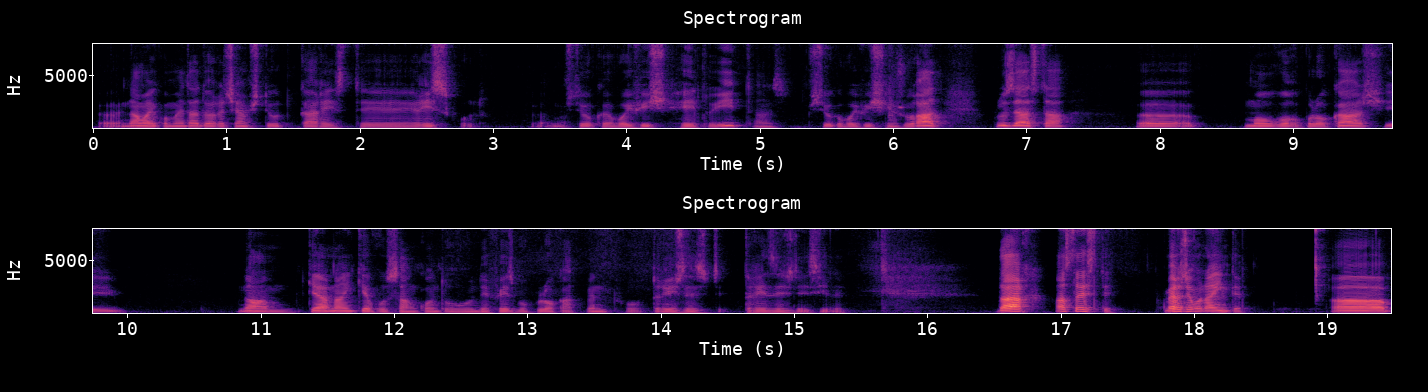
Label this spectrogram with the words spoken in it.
Uh, n-am mai comentat deoarece am știut care este riscul. Uh, știu că voi fi și hate știu că voi fi și înjurat, plus de asta uh, mă vor bloca și n-am, chiar n-am cheful să am contul de Facebook blocat pentru 30, 30 de zile. Dar asta este. Mergem înainte. Uh,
